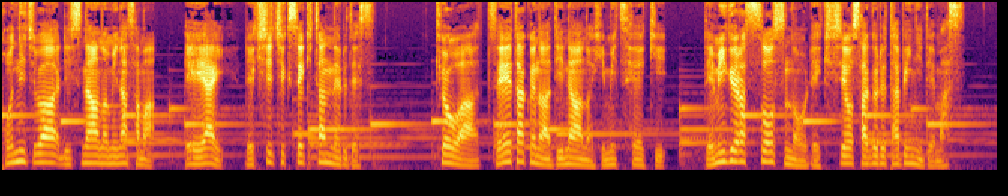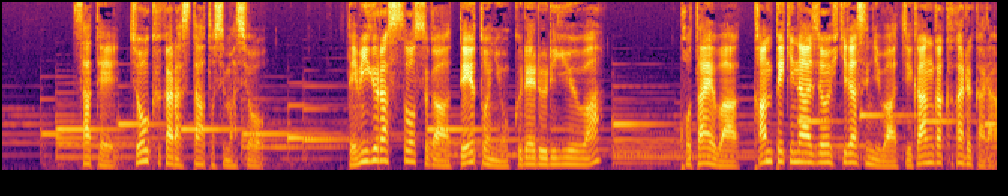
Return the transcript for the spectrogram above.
こんにちはリスナーの皆様。AI 歴史蓄積チャンネルです。今日は贅沢なディナーの秘密兵器デミグラスソースの歴史を探る旅に出ます。さてジョークからスタートしましょう。デミグラスソースがデートに遅れる理由は？答えは完璧な味を引き出すには時間がかかるから。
